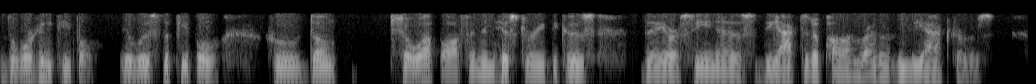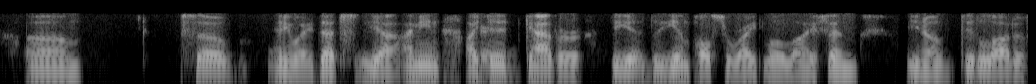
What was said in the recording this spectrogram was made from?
the working people. It was the people who don't show up often in history because they are seen as the acted upon rather than the actors. Um, so anyway, that's yeah. I mean, I sure. did gather the the impulse to write Low Life, and you know, did a lot of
